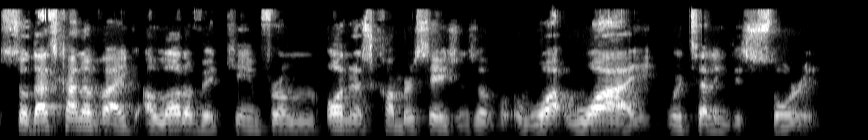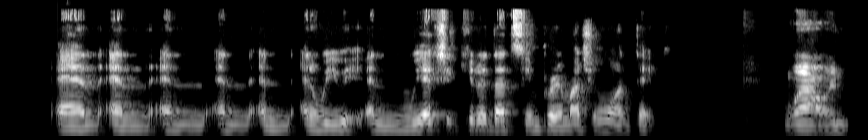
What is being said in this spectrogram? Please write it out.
so that's kind of like a lot of it came from honest conversations of what why we're telling this story and and and and and and we and we executed that scene pretty much in one take wow and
